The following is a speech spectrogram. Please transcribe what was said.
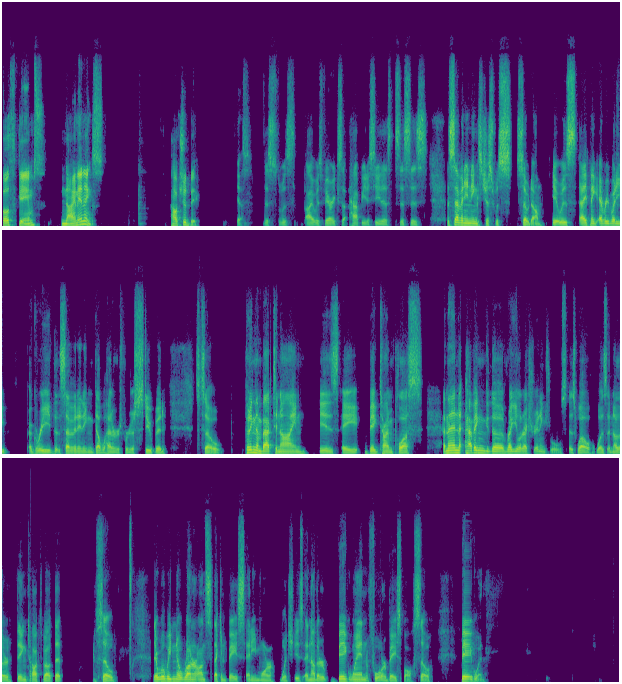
both games, nine innings. How it should be. Yes, this was. I was very ex- happy to see this. This is the seven innings. Just was so dumb. It was. I think everybody agreed that the seven inning double headers were just stupid. So putting them back to nine is a big time plus. And then having the regular extra innings rules as well was another thing talked about that. So there will be no runner on second base anymore, which is another big win for baseball. So, big win.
